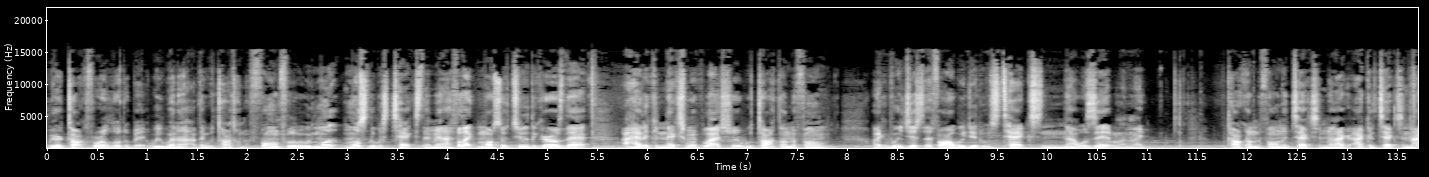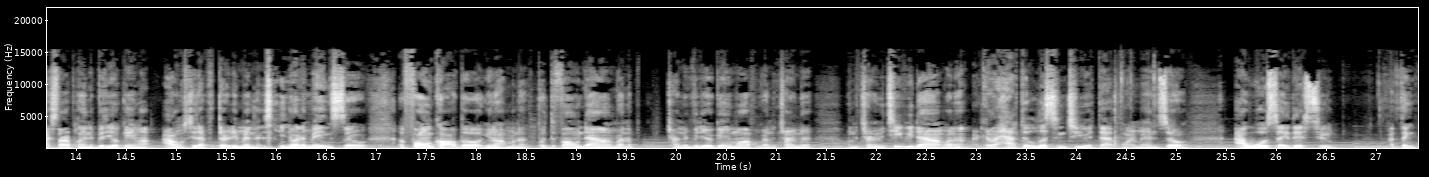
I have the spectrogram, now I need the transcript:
we were talked for a little bit. We went, I think we talked on the phone for a little bit. We mo- mostly was texting, man. I feel like most of the two, the girls that I had a connection with last year, we talked on the phone. Like we just, if all we did was text and that was it, like, talk on the phone and texting, man. I, I, can text and I start playing a video game. I, I, don't see that for 30 minutes. You know what I mean? So a phone call though, you know, I'm to put the phone down. I'm to turn the video game off. I'm to turn the, I'm to turn the TV down. I'm to, cause I have to listen to you at that point, man. So I will say this too. I think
